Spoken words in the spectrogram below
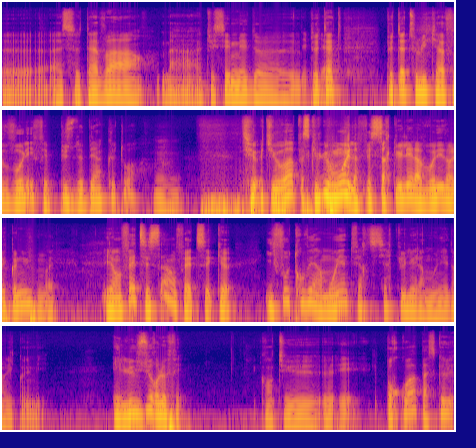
euh, à ce avare, bah, tu sais, mais de peut-être peut-être celui qui a volé fait plus de bien que toi. Mhm. Tu, vois, parce que lui, au moins, il a fait circuler la monnaie dans l'économie. Et en fait, c'est ça, en fait. C'est que il faut trouver un moyen de faire circuler la monnaie dans l'économie. Et l'usure le fait. Quand tu, pourquoi? Parce que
